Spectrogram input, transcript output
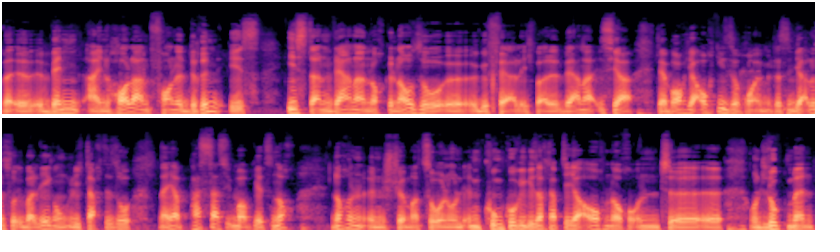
Äh, Wenn ein Holland vorne drin ist, ist dann Werner noch genauso äh, gefährlich, weil Werner ist ja, der braucht ja auch diese Räume. Das sind ja alles so Überlegungen. Und ich dachte so, naja, passt das überhaupt jetzt noch, noch einen, einen Stürmer zu holen? Und in Kunku, wie gesagt, habt ihr ja auch noch und, äh, und Lukman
